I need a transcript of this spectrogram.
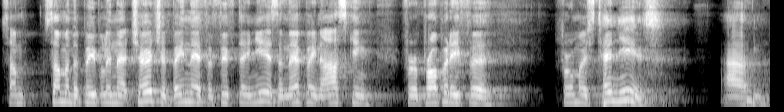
Some, some of the people in that church have been there for 15 years and they've been asking for a property for, for almost 10 years. Um,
